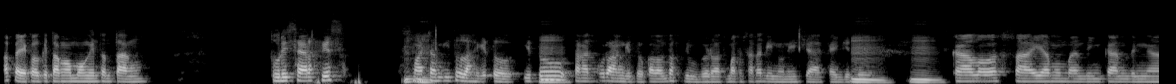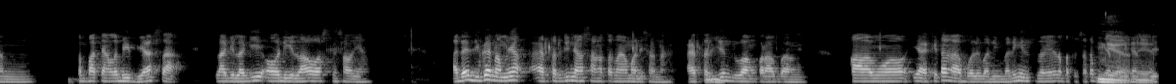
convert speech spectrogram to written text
apa ya kalau kita ngomongin tentang turis service semacam mm, itulah gitu. Itu mm. sangat kurang gitu kalau untuk di beberapa tempat wisata di Indonesia kayak gitu. Mm, mm. Kalau saya membandingkan dengan tempat yang lebih biasa, lagi-lagi oh di Laos misalnya. Ada juga namanya air terjun yang sangat ternama di sana. Air terjun mm. Luang Prabang kalau mau ya kita nggak boleh banding bandingin sebenarnya tempat wisata punya yeah, yeah. sendiri.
